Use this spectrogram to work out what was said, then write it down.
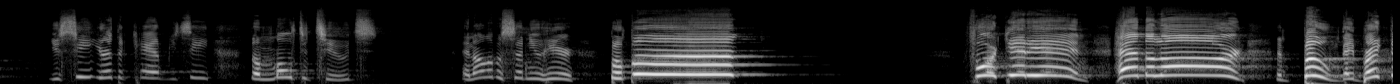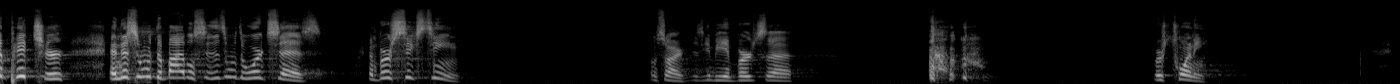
you see, you're at the camp, you see the multitudes, and all of a sudden you hear, boom, boom, for Gideon and the Lord. And boom, they break the picture. And this is what the Bible says, this is what the word says. In verse 16, I'm sorry, this is going to be in verse, uh, verse 20.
